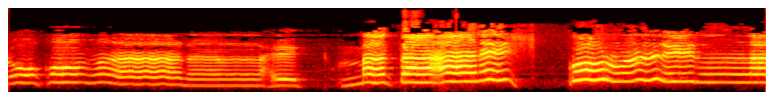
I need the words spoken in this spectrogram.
لقمان الحكمة أن اشكر لله.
